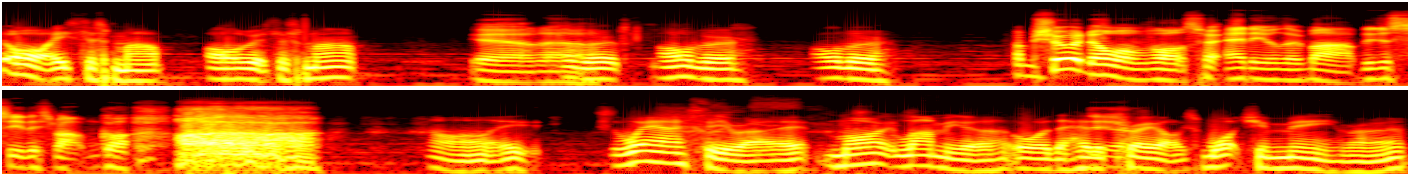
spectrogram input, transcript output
Oh, it's this map. Oliver, it's this map. Yeah, no. Oliver, Oliver, Oliver. I'm sure no one votes for any other map. They just see this map and go, ah! No, it, the way I see it, right? Mark Lamia or the head Yeah. of Treyarch's watching me, right?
